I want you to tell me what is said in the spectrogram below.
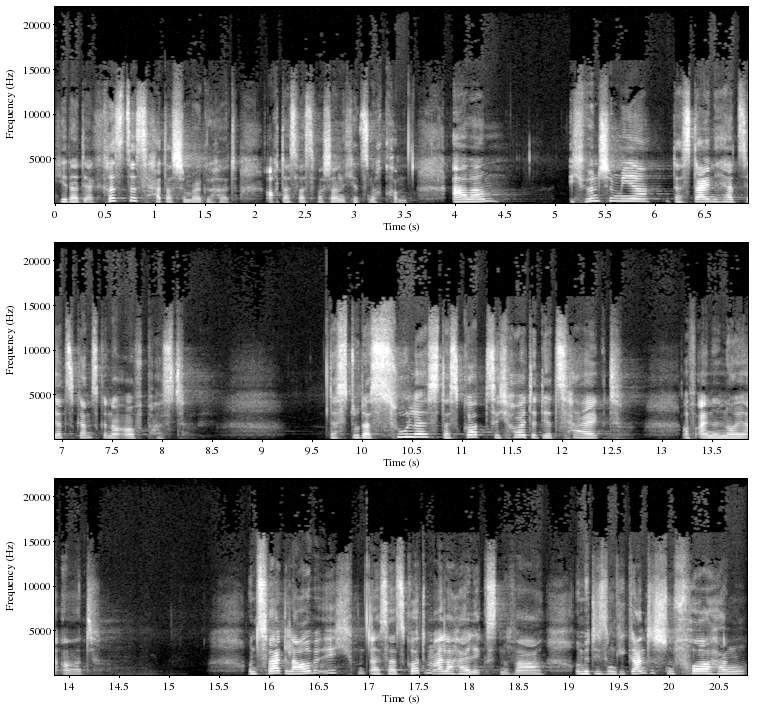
Jeder, der Christ ist, hat das schon mal gehört. Auch das, was wahrscheinlich jetzt noch kommt. Aber ich wünsche mir, dass dein Herz jetzt ganz genau aufpasst dass du das zulässt, dass Gott sich heute dir zeigt auf eine neue Art. Und zwar glaube ich, dass als Gott im Allerheiligsten war und mit diesem gigantischen Vorhang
